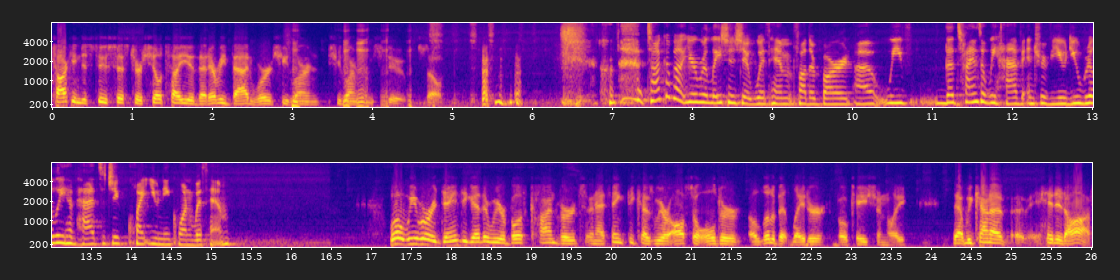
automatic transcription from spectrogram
talking to Stu's sister, she'll tell you that every bad word she learned she learned from Stu. So. Talk about your relationship with him, Father Bart. Uh, we've the times that we have interviewed, you really have had such a quite unique one with him. Well, we were ordained together. We were both converts, and I think because we were also older, a little bit later vocationally, that we kind of uh, hit it off.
